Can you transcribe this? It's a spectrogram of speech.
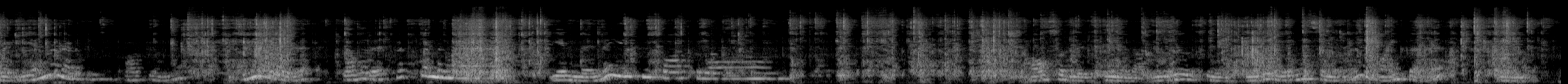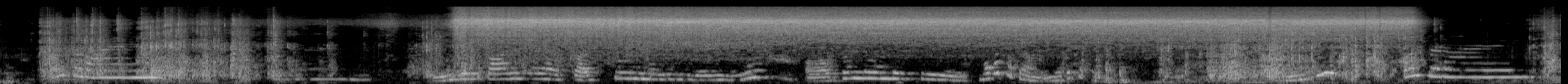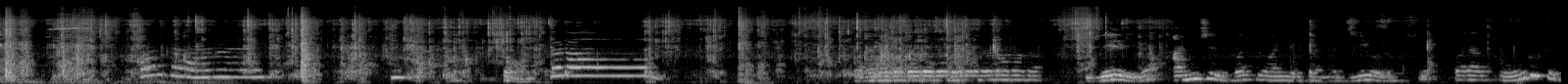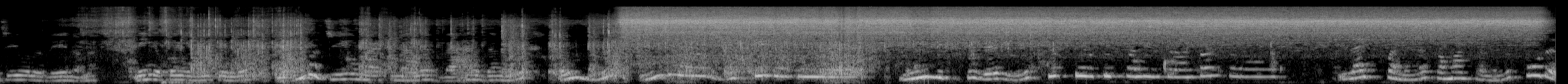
போகிறேன் என்ன நடக்குதுன்னு பார்த்தோம்னா ஜீரோட கவரை கட் பண்ணுங்க. என்னென்ன இருக்கு பார்க்கலாம். ஆஃபரில் இருக்குங்களா இங்கே இருக்குங்க இது வேணும்னு சொன்னீங்கன்னா வாங்கி தரேன். நீங்கள் பாருங்கள் ஃபஸ்ட்டு வேலையும் அஞ்சு ரூபாய்க்கு வாங்கியிருக்கிறாங்க. ஜியோவில் சூப்பராக இருக்குது உங்களுக்கு ஜியோவில் வேணும்னா நீங்கள் போய் வாங்கிக்கோங்க. நம்ம ஜியோ மேக் வேறு தானே. உங்களுக்கு மீனுக்கு ஃபிஃப்டி ருபீஸ் பண்ணியிருக்கிறாங்க லைக் பண்ணுங்கள் கமெண்ட் பண்ணுங்கள் கூட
